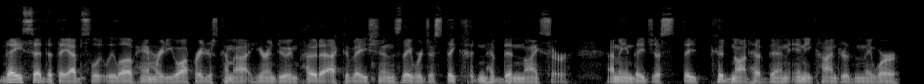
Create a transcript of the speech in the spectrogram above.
They said that they absolutely love ham radio operators come out here and doing POTA activations. They were just, they couldn't have been nicer. I mean, they just, they could not have been any kinder than they were.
